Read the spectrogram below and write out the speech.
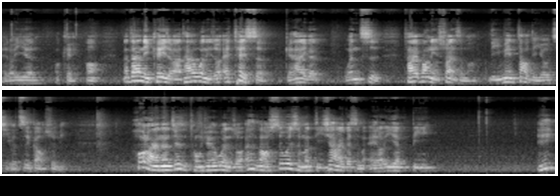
len，OK，好，那当然你可以什么？他会问你说，哎，test，给他一个文字，他会帮你算什么？里面到底有几个字？告诉你。后来呢，就是同学问说，哎，老师为什么底下一个什么 len_b？哎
